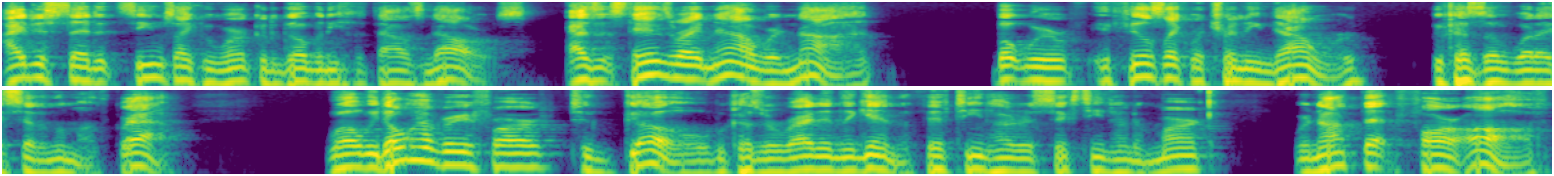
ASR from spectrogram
I just said it seems like we weren't going to go beneath a thousand dollars. As it stands right now, we're not, but we're it feels like we're trending downward because of what I said on the month graph. Well, we don't have very far to go because we're right in again the 1500 1600 mark. We're not that far off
